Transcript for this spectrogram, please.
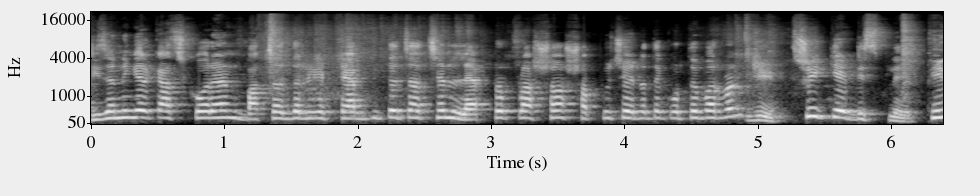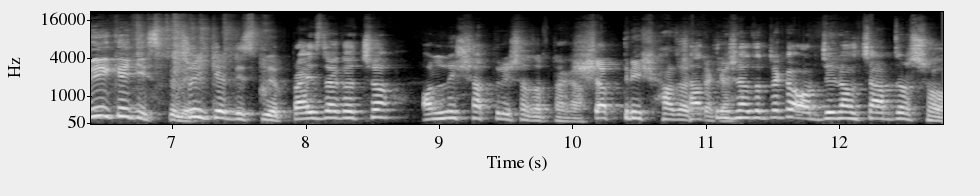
ডিজাইনিং এর কাজ করেন বাচ্চাদেরকে ট্যাব দিতে চাচ্ছেন ল্যাপটপ প্লাস সহ সবকিছু এটাতে করতে পারবেন। G. Three K display three K display three K display price রাখা হচ্ছে অনলি সাতত্রিশ হাজার টাকা। সাতত্রিশ হাজার সাতত্রিশ হাজার টাকা অরিজিনাল চার্জার সহ।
